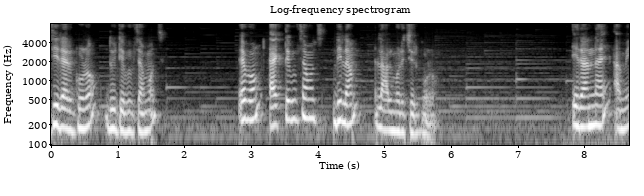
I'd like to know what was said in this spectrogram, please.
জিরার গুঁড়ো দুই টেবিল চামচ এবং এক টেবিল চামচ দিলাম লাল মরিচের গুঁড়ো। এ রান্নায় আমি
